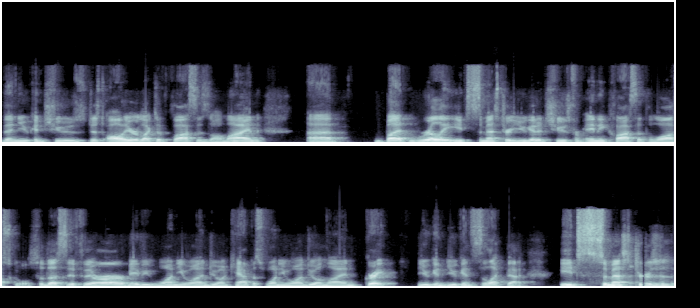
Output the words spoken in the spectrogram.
then you can choose just all your elective classes online. But really, each semester you get to choose from any class at the law school. So thus, if there are maybe one you want to do on campus, one you want to do online, great. You can you can select that. Each semester is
